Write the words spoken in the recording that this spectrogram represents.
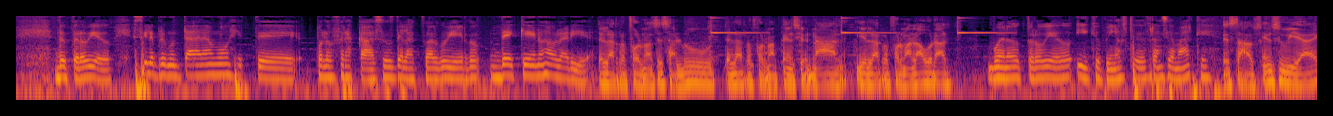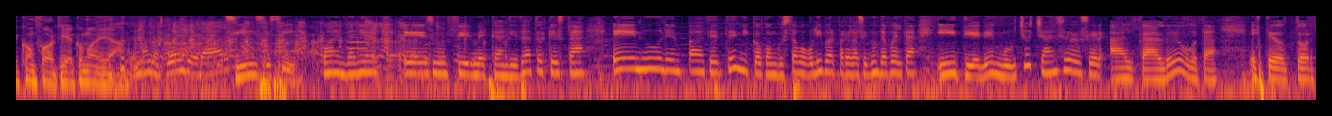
Doctor Oviedo, si le preguntáramos este, por los fracasos del actual gobierno, ¿de qué nos hablaría? De las reformas de salud, de la reforma pensional y de la reforma laboral. Bueno, doctor Oviedo, ¿y qué opina usted de Francia Márquez? Está en su vida de confort y de comodidad. ¿Las pueden llorar? Sí, sí, sí. Juan Daniel es un firme candidato que está en un empate técnico con Gustavo Bolívar para la segunda vuelta y tiene mucho chance de ser alcalde de Bogotá. Este doctor,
